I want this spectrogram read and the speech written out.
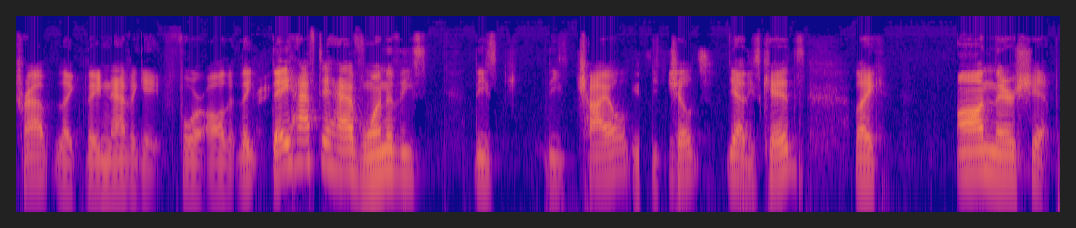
trav like they navigate for all that they they have to have one of these these these child these children yeah, these kids like on their ship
